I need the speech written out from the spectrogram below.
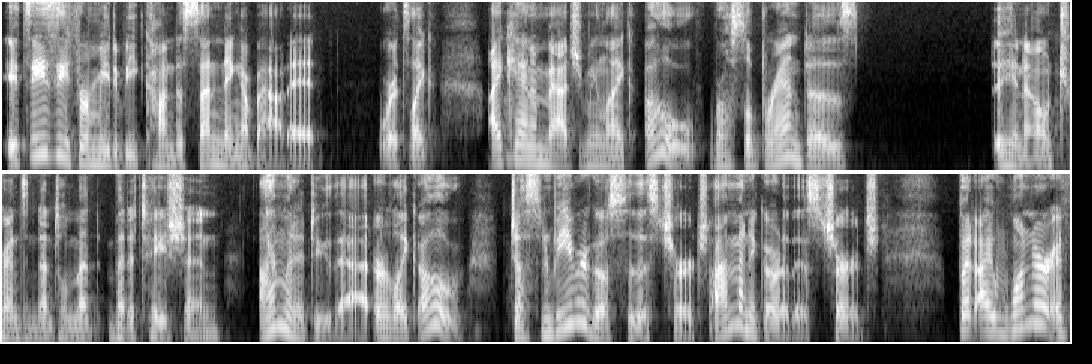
it's easy for me to be condescending about it, where it's like, I can't imagine being like, oh, Russell Brand does, you know, transcendental med- meditation. I'm going to do that. Or like, oh, Justin Bieber goes to this church. I'm going to go to this church. But I wonder if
